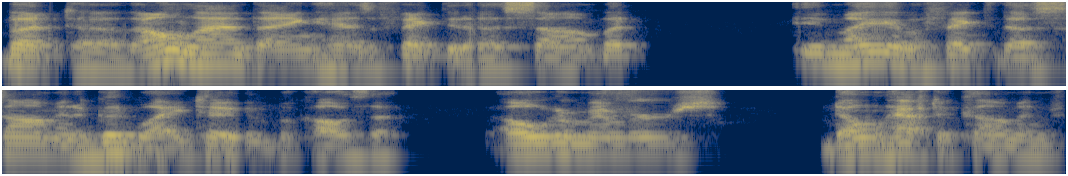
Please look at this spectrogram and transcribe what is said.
but uh, the online thing has affected us some, but it may have affected us some in a good way too, because the older members don't have to come and,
